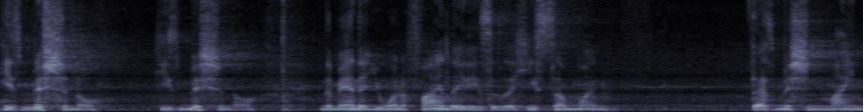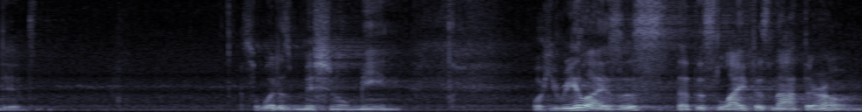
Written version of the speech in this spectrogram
he's missional. He's missional. The man that you want to find, ladies, is that he's someone that's mission minded. So, what does missional mean? Well, he realizes that this life is not their own,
